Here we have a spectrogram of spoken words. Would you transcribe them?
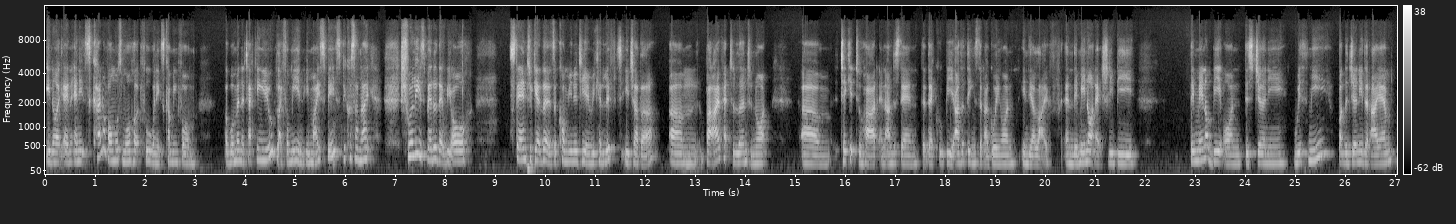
you know, and, and it's kind of almost more hurtful when it's coming from a woman attacking you, like for me in, in my space, because I'm like, surely it's better that we all stand together as a community and we can lift each other. Um, mm. But I've had to learn to not um, take it too hard and understand that there could be other things that are going on in their life, and they may not actually be they may not be on this journey with me, but the journey that I am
